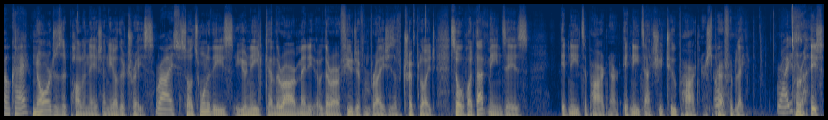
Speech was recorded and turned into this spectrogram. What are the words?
Okay. nor does it pollinate any other trees. Right. So it's one of these unique, and there are many. There are a few different varieties of triploid. So what that means is, it needs a partner. It needs actually two partners, preferably. Right. Right.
